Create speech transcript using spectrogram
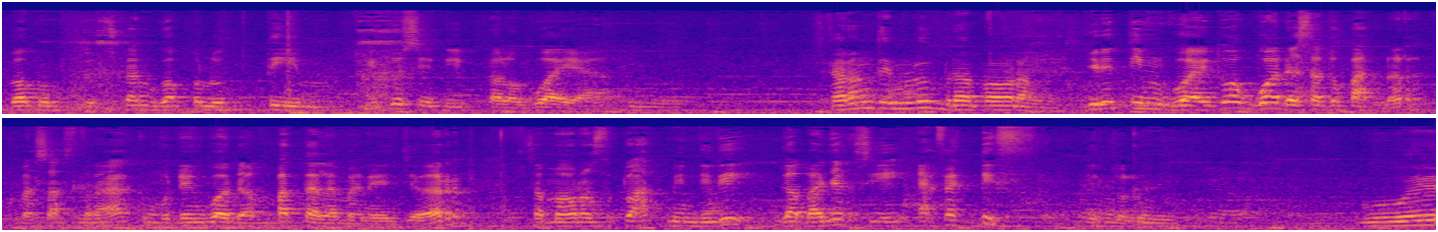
gua memutuskan gua perlu tim. Itu sih di, kalau gua ya. Sekarang tim lu berapa orang? Jadi tim gua itu gua ada satu partner Mas Astra. Kemudian gua ada empat talent manager sama orang satu admin. Jadi nggak banyak sih efektif gitu Oke. loh gue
